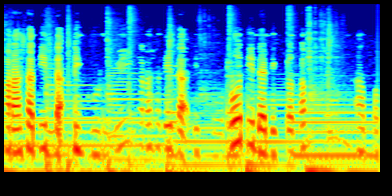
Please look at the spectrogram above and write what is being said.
ngerasa tidak digurui ngerasa tidak disuruh tidak dikekang apa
